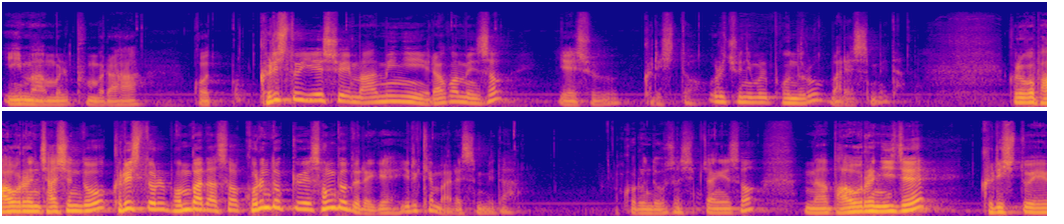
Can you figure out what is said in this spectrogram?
이 마음을 품으라 곧 그리스도 예수의 마음이니라고 하면서 예수 그리스도 우리 주님을 본으로 말했습니다. 그리고 바울은 자신도 그리스도를 본받아서 고린도 교회 성도들에게 이렇게 말했습니다. 고린도후서 10장에서 나 바울은 이제 그리스도의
